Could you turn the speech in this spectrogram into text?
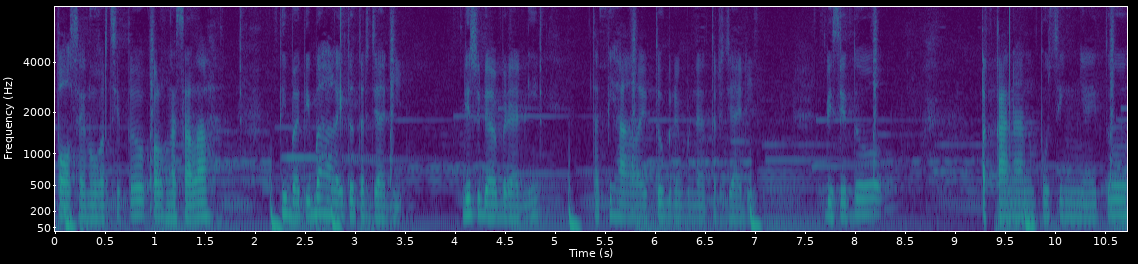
Paul Words itu kalau nggak salah tiba-tiba hal itu terjadi dia sudah berani tapi hal itu benar-benar terjadi. Di situ tekanan pusingnya itu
